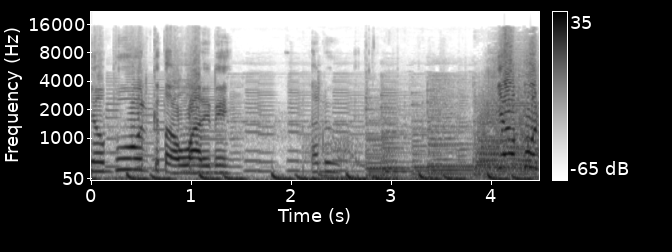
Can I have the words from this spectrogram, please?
Ya ampun, ketahuan ini. Aduh. Ampun.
